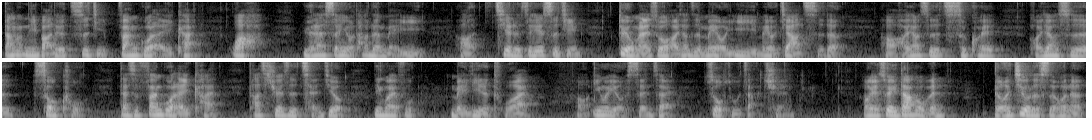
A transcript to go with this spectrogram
当你把这个自己翻过来一看，哇，原来神有他的美意啊！借着这些事情，对我们来说好像是没有意义、没有价值的，啊，好像是吃亏，好像是受苦。但是翻过来一看，它却是成就另外一幅美丽的图案，啊，因为有神在做主掌权。OK，所以当我们得救的时候呢，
